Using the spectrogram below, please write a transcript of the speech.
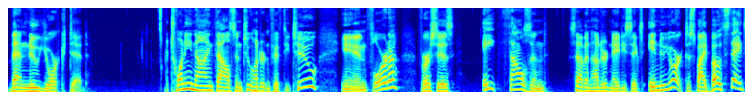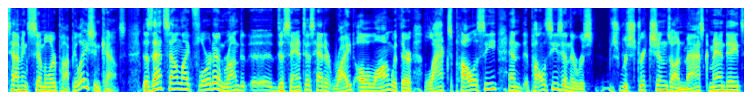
than New York did. 29,252 in Florida versus 8,786 in New York, despite both states having similar population counts. Does that sound like Florida and Ron uh, DeSantis had it right all along with their lax policy and policies and their res- restrictions on mask mandates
